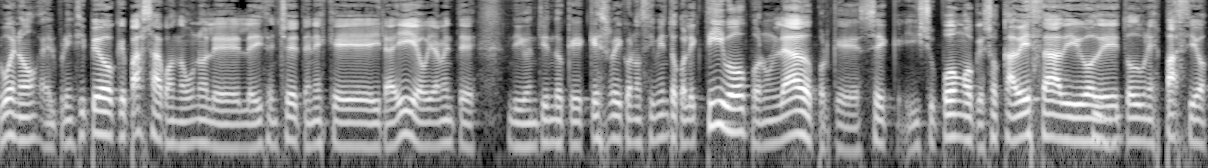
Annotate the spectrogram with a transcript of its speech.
bueno, el principio, ¿qué pasa cuando uno le, le, dicen, che, tenés que ir ahí? Obviamente, digo, entiendo que, que, es reconocimiento colectivo, por un lado, porque sé y supongo que sos cabeza, digo, de todo un espacio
